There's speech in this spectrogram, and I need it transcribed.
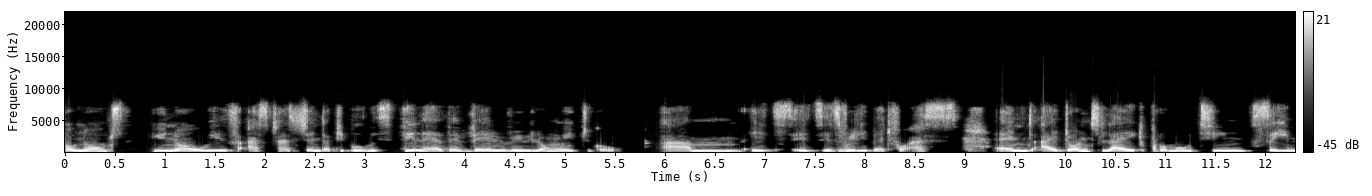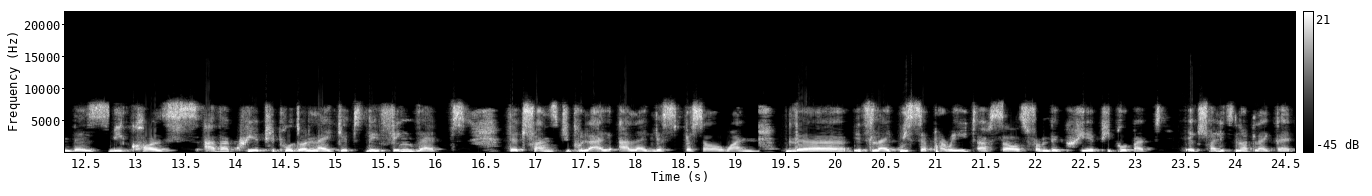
Oh no. You know, with us transgender people, we still have a very, very long way to go um, it's it's it's really bad for us. And I don't like promoting saying this because other queer people don't like it. They think that the trans people are, are like the special one. The it's like we separate ourselves from the queer people, but actually it's not like that.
